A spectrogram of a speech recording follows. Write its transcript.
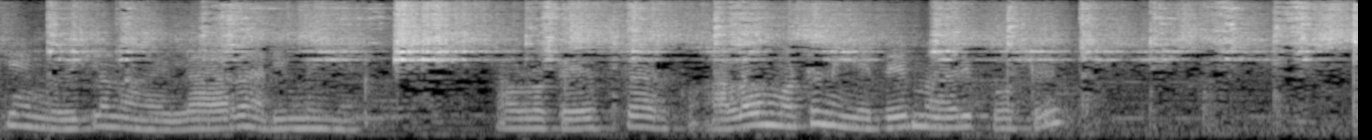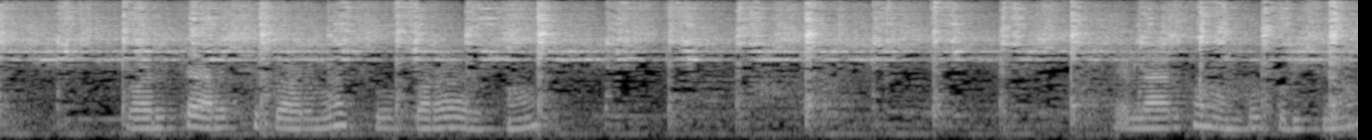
வரைக்கும் எங்கள் வீட்டில் நாங்கள் எல்லோரும் அடிமைங்க. அவ்வளோ டேஸ்ட்டாக இருக்கும். அளவு மட்டும் நீங்கள் இதே மாதிரி போட்டு வறுத்து அரைச்சி பாருங்கள் சூப்பராக இருக்கும். எல்லாருக்கும் ரொம்ப பிடிக்கும்.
